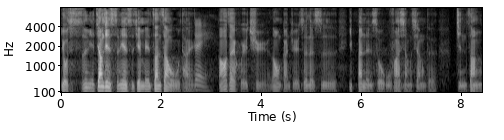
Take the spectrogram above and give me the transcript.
有十年将近十年时间没站上舞台，对，然后再回去，那种感觉真的是一般人所无法想象的紧张，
